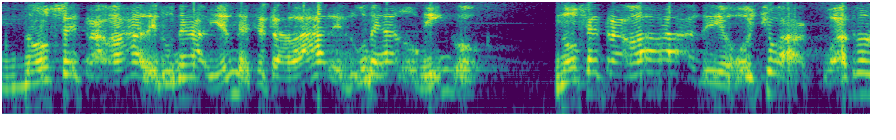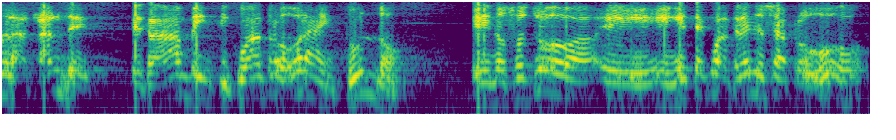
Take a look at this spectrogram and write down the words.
no se trabaja de lunes a viernes, se trabaja de lunes a domingo. No se trabaja de 8 a 4 de la tarde, se trabajan 24 horas en turno. Eh, nosotros eh, en este cuatrenio se aprobó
